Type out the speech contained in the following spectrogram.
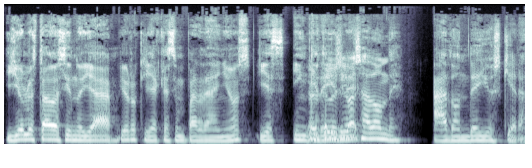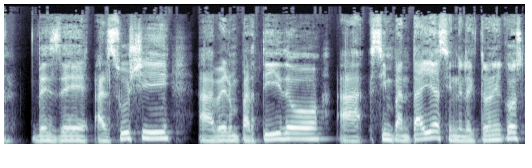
Y yo lo he estado haciendo ya, yo creo que ya casi un par de años y es increíble. ¿Pero te los llevas a dónde? A donde ellos quieran desde al sushi, a ver un partido, a sin pantallas, sin electrónicos,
